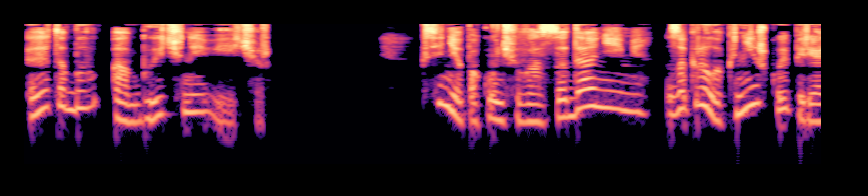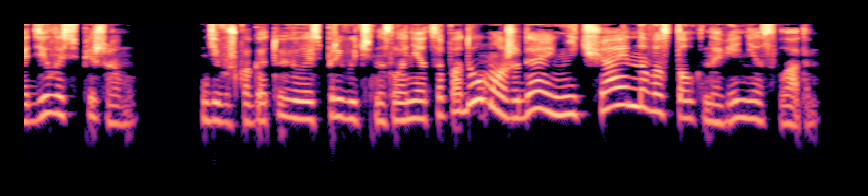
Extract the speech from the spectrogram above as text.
Это был обычный вечер. Ксения покончила с заданиями, закрыла книжку и переоделась в пижаму. Девушка готовилась привычно слоняться по дому, ожидая нечаянного столкновения с Владом.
